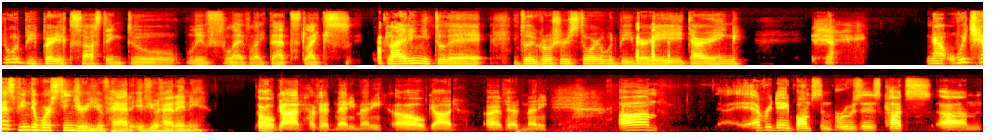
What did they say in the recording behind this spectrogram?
It would be very exhausting to live life like that, like gliding into the into the grocery store would be very tiring. Now, now, which has been the worst injury you've had, if you had any? Oh God, I've had many, many. Oh God, I've had many. Um, everyday bumps and bruises, cuts. Um,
